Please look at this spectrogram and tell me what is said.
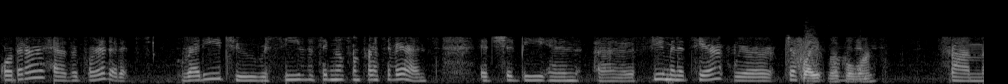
Orbiter has reported that it's ready to receive the signals from Perseverance. It should be in a few minutes here. We're just Flight over four level one. from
